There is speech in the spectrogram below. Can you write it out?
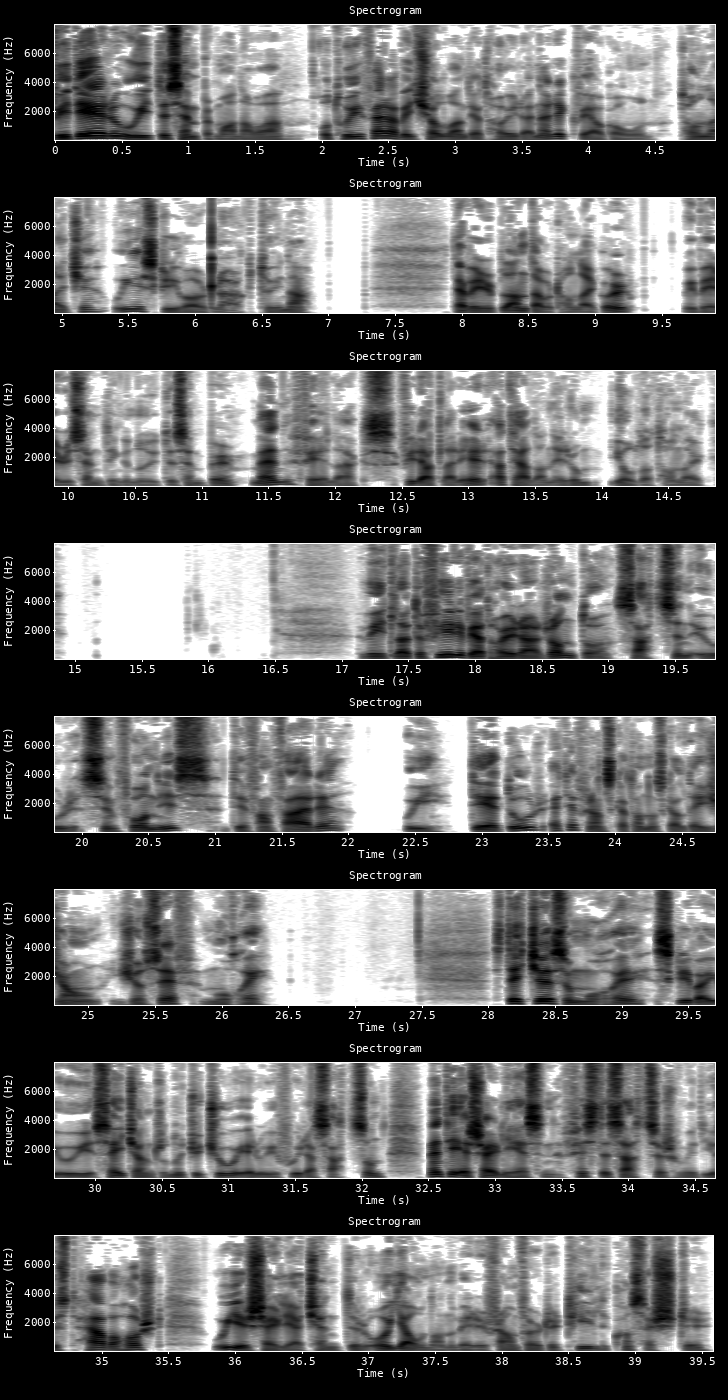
Vi er i desember månava, og tog i færa vi sjálvandi at høyra enn rikve av gåun, tonleikje og jeg skriva av lag tøyna. Det er blant av tonleikur, vi er i sendingen i desember, men felaks, fyrir atlar er at tala er om jólatonleik. Vi løyte fyrir vi at høyra rondo satsen ur symfonis de fanfare og i D-dur etter franska tonneskal de Jean-Joseph Mouret. Stikje som Mohe skriva jo i 1622 er jo i fyra satsen, men det er særlig hesen første satser som vi just hava hørst, og gir særlig kjenter og jaunan veri framførder til konserter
